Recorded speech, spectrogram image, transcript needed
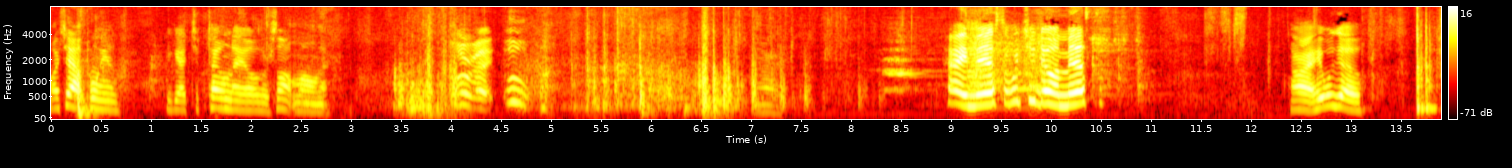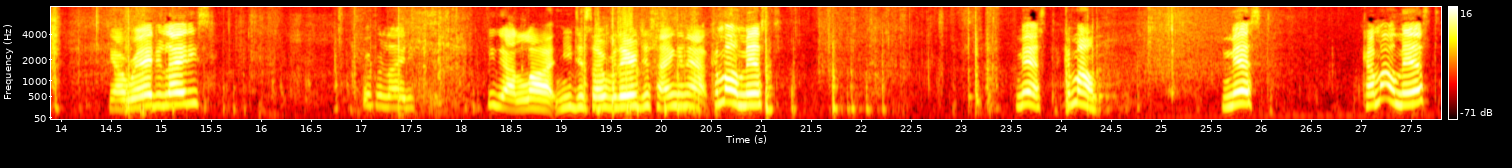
Watch out, twin. You got your toenails or something on it. All right. Ooh. All right. Hey, mister, what you doing, mister? All right, here we go. Y'all ready, ladies? River ladies. You got a lot, and you just over there just hanging out. Come on, mister. Mister, come on. Mister. Come on, mister.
